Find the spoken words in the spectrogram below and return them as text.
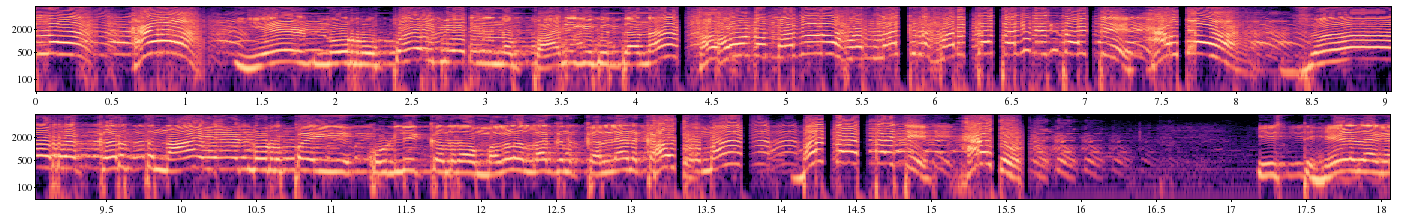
ಇಲ್ಲ. ಹಾ. ಏಳ್ ನೂರು ರೂಪಾಯಿ ಬೇಡಿ ನನ್ನ ಪಾದಿಗೆ ಬಿದ್ದಾನ. ಅವನ ಮಗಳ ಲಗ್ನ ಹರಕತ್ತಾಗಿ ನಿಂತೈತಿ. ಜರ ಕರ್ತ ನಾ ಎರಡ್ ನೂರು ರೂಪಾಯಿ ಕೊಡ್ಲಿಕ್ಕಂದ್ರ ಮಗಳ ಲಗ್ನ ಕಲ್ಯಾಣ ಕಾರ್ಯಕ್ರಮ ಬಂದ್ ಹೌದು. ಇಷ್ಟು ಹೇಳಿದಾಗ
